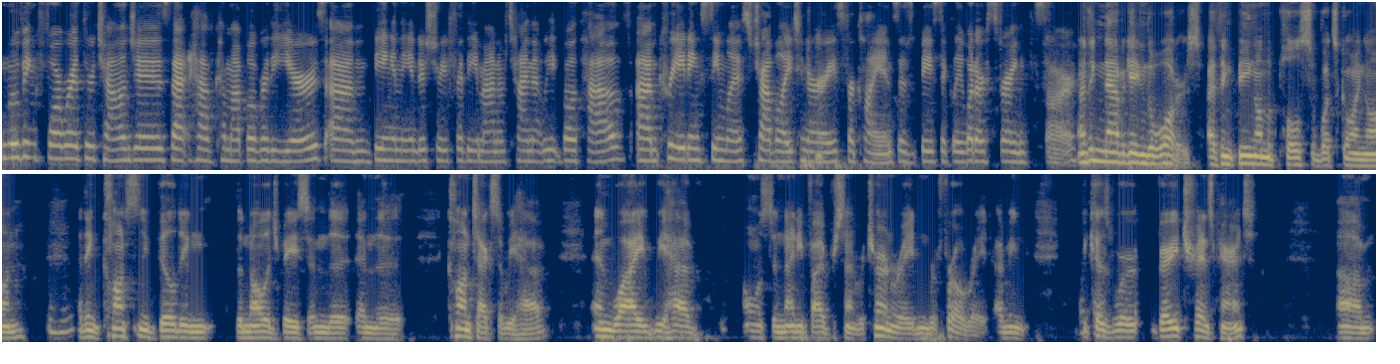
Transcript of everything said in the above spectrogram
moving forward through challenges that have come up over the years, um, being in the industry for the amount of time that we both have, um, creating seamless travel itineraries for clients is basically what our strengths are. I think navigating the waters. I think being on the pulse of what's going on. Mhm. I think constantly building the knowledge base and the and the contacts that we have, and why we have almost a 95% return rate and referral rate. I mean, because we're very transparent. Um,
